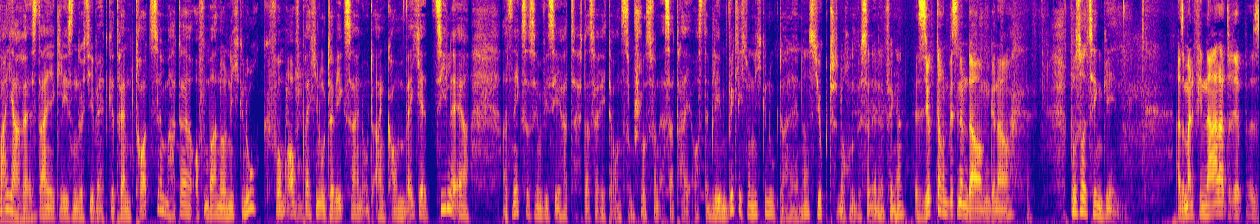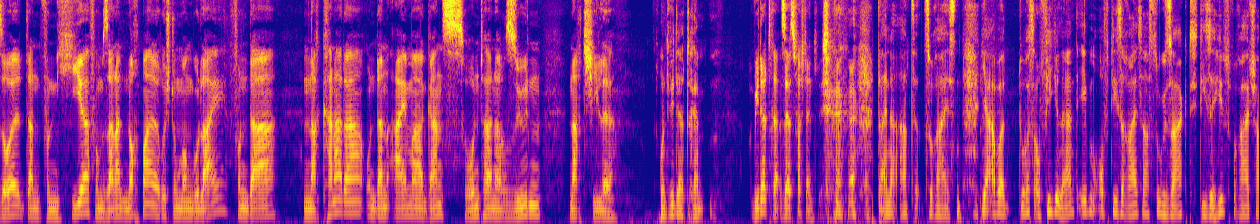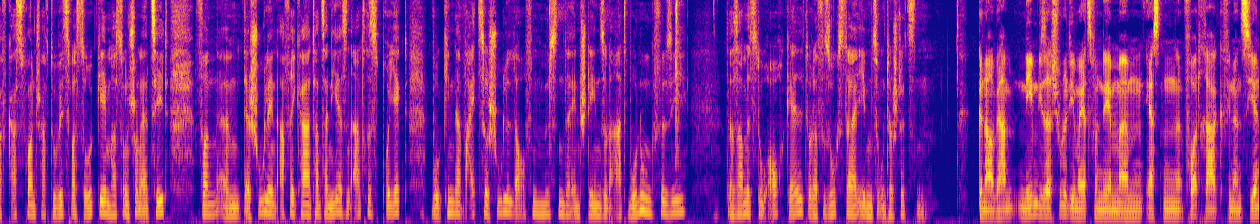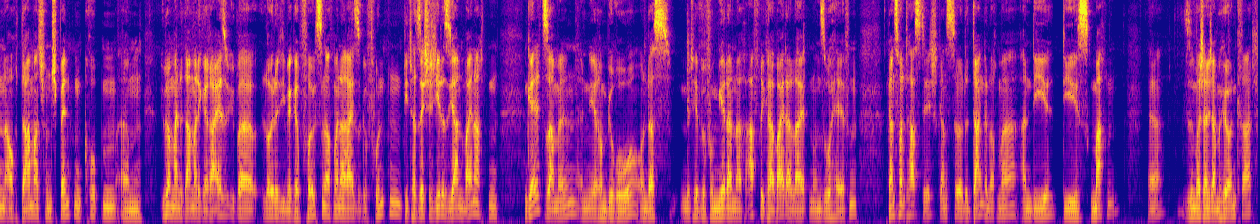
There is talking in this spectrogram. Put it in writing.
Zwei Jahre ist Daniel Gleason durch die Welt getrennt. Trotzdem hat er offenbar noch nicht genug vom Aufbrechen, unterwegs sein und ankommen. Welche Ziele er als nächstes im Visier hat, das verrät er uns zum Schluss von SA3 aus dem Leben. Wirklich noch nicht genug, Daniel. Ne? Es juckt noch ein bisschen in den Fingern. Es juckt noch ein bisschen im Daumen, genau. Wo soll es hingehen? Also mein finaler Trip soll dann von hier, vom Saarland, nochmal Richtung Mongolei, von da nach Kanada und dann einmal ganz runter nach Süden, nach Chile. Und wieder trampen. Wieder treffen, selbstverständlich. Deine Art zu reisen. Ja, aber du hast auch viel gelernt eben auf dieser Reise, hast du gesagt. Diese Hilfsbereitschaft, Gastfreundschaft, du willst was zurückgeben, hast du uns schon erzählt von ähm, der Schule in Afrika. Tansania ist ein anderes Projekt, wo Kinder weit zur Schule laufen müssen. Da entstehen so eine Art Wohnungen für sie. Da sammelst du auch Geld oder versuchst da eben zu unterstützen. Genau, wir haben neben dieser Schule, die wir jetzt von dem ähm, ersten Vortrag finanzieren, auch damals schon Spendengruppen ähm, über meine damalige Reise, über Leute, die mir gefolgt sind auf meiner Reise gefunden, die tatsächlich jedes Jahr an Weihnachten Geld sammeln in ihrem Büro und das mit Hilfe von mir dann nach Afrika weiterleiten und so helfen. Ganz fantastisch, ganz tolle Danke nochmal an die, die es machen. Ja, die sind wahrscheinlich am Hören gerade.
